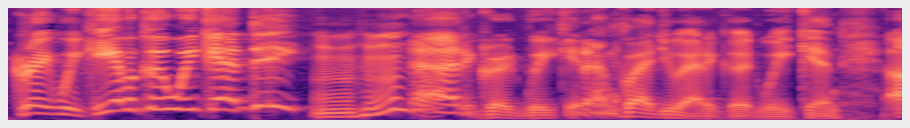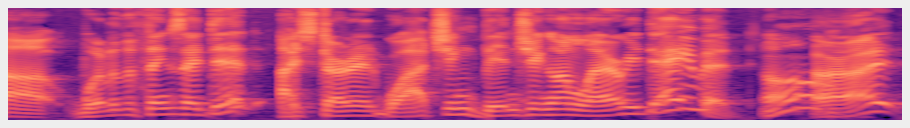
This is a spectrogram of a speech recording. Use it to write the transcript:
Great weekend. You have a good weekend, D? Mm-hmm. I had a good weekend. I'm glad you had a good weekend. Uh, one of the things I did, I started watching, binging on Larry David. Oh. All right.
